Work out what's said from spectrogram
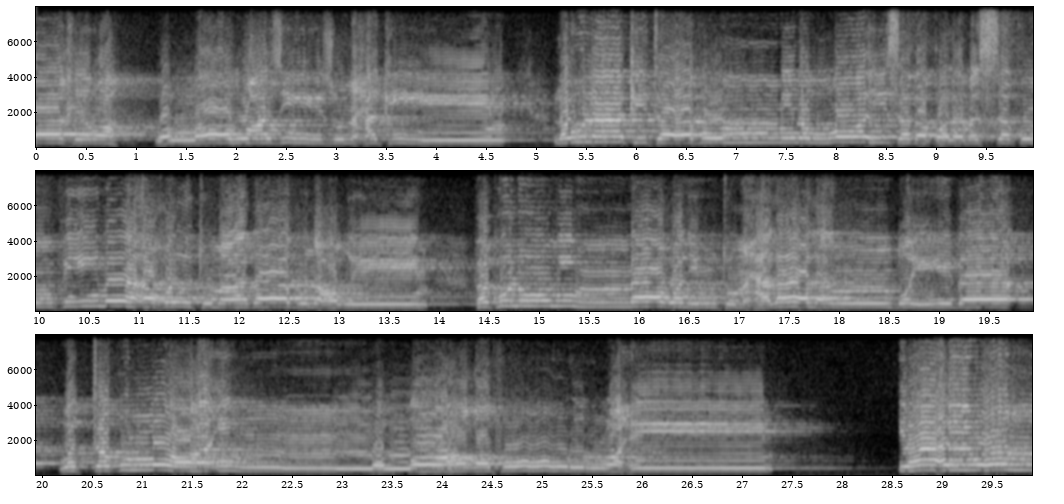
والله عزيز حكيم. لولا كتاب من الله سبق لمسكم فيما أخذتم عذاب عظيم. فكلوا مما غنمتم حلالا طيبا. واتقوا الله إن الله غفور رحيم. يا أيها النبي قل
